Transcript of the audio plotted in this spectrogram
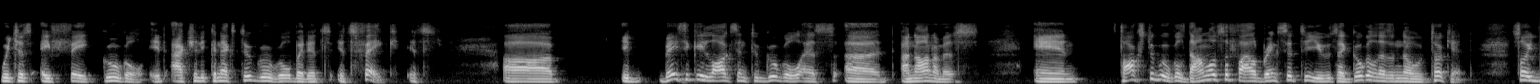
which is a fake Google. It actually connects to Google, but it's it's fake. It's uh, it basically logs into Google as uh, anonymous and talks to Google, downloads the file, brings it to you. So Google doesn't know who took it. So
